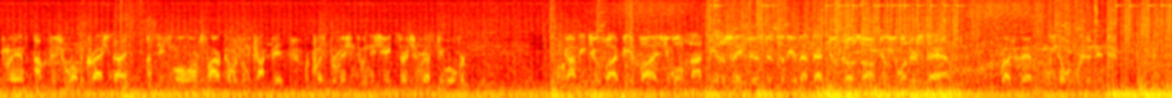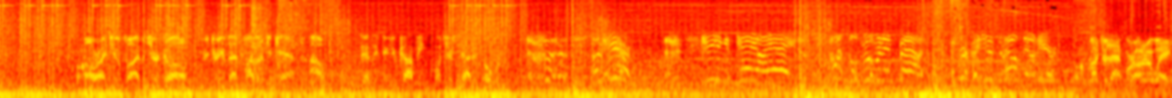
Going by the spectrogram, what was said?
Command, I'm visual on the crash site. I see small arms fire coming from the cockpit. Request permission to initiate search and rescue, over. Copy 2-5, be advised, you will not be at a safe distance in the event that nuke goes off. Do you understand? Roger that. We know what we're heading into. All right, 2-5, it's your call. Retrieve that pilot if you can. Out. Deadly, do you copy? What's your status? Over. KIA! Hostiles moving in fast! I sure could use some help down here! Roger that, we're on our way.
